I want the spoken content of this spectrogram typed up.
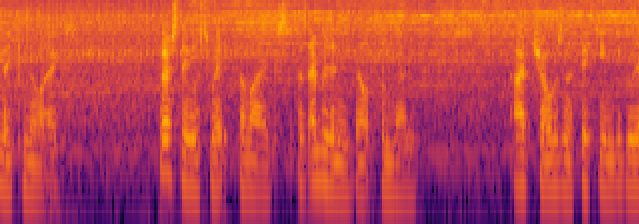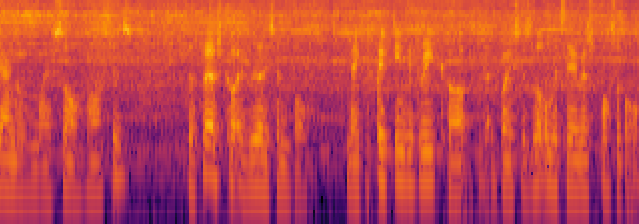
making the legs. First thing was to make the legs as everything is built from them. I'd chosen a 15 degree angle for my sawhorses, so the first cut is really simple. Make a 15 degree cut that wastes as little material as possible.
